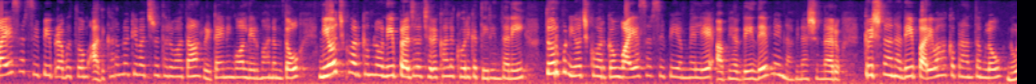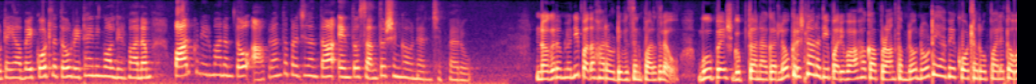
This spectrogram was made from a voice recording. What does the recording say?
వైఎస్ఆర్సీపీ ప్రభుత్వం అధికారంలోకి వచ్చిన తరువాత రిటైనింగ్ వాల్ నిర్మాణంతో నియోజకవర్గంలోని ప్రజల చిరకాల కోరిక తీరిందని తూర్పు నియోజకవర్గం వైఎస్ఆర్సీపీ ఎమ్మెల్యే అభ్యర్థి దేవినేని అవినాష్ అన్నారు. కృష్ణానది పరివాహక ప్రాంతంలో నూట యాభై కోట్లతో రిటైనింగ్ వాల్ నిర్మాణం పార్కు నిర్మాణంతో ఆ ప్రాంత ప్రజలంతా ఎంతో సంతోషంగా ఉన్నారని చెప్పారు. నగరంలోని పదహారవ డివిజన్ పరిధిలో భూపేష్ గుప్తా నగర్లో కృష్ణానది పరివాహక ప్రాంతంలో నూట యాభై కోట్ల రూపాయలతో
